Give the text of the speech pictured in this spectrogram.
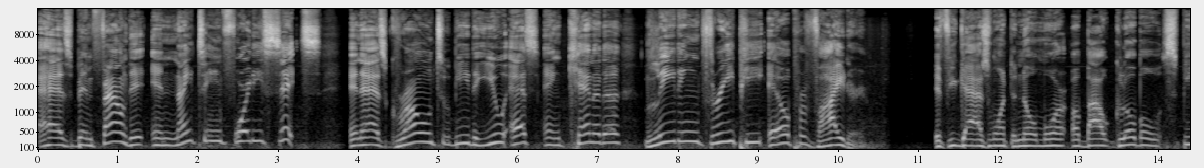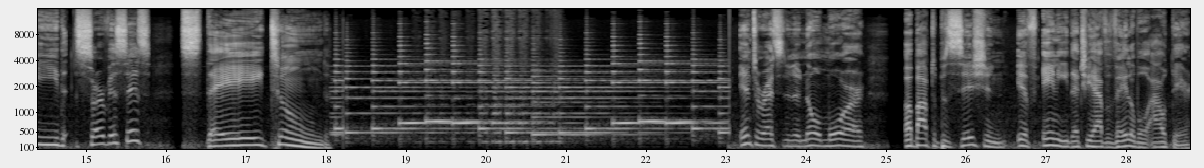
has been founded in 1946 and has grown to be the US and Canada leading 3PL provider. If you guys want to know more about Global Speed Services, stay tuned. Interested to know more about the position, if any, that you have available out there.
